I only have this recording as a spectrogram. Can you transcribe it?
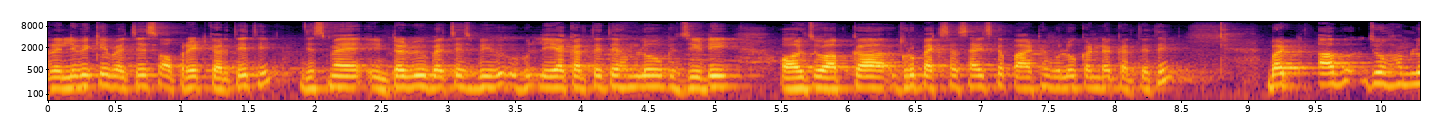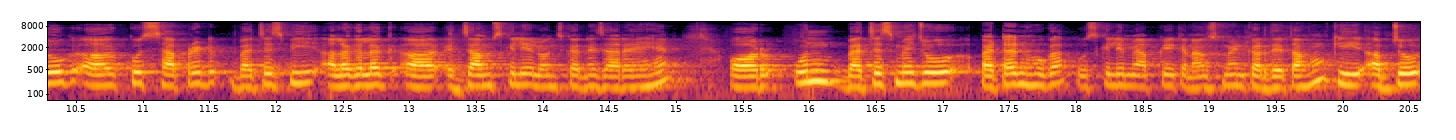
रेलवे के बैचेस ऑपरेट करते थे जिसमें इंटरव्यू बैचेस भी लिया करते थे हम लोग जीडी और जो आपका ग्रुप एक्सरसाइज का पार्ट है वो लोग कंडक्ट करते थे। बट अब जो हम लोग आ, कुछ सेपरेट बैचेस भी अलग अलग एग्ज़ाम्स के लिए लॉन्च करने जा रहे हैं। और उन बैचेस में जो पैटर्न होगा उसके लिए मैं आपको एक अनाउंसमेंट कर देता हूँ कि अब जो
